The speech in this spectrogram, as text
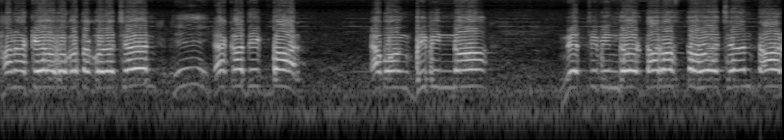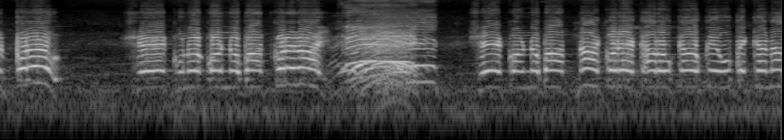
থানাকে অবগত করেছেন। একাধিকবার এবং বিভিন্ন নেতৃবৃন্দর দ্বারস্থ হয়েছেন। তারপরেও সে কোনো কর্ণপাত করে নাই। সে কর্ণপাত না করে কারও কাউকে উপেক্ষা না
